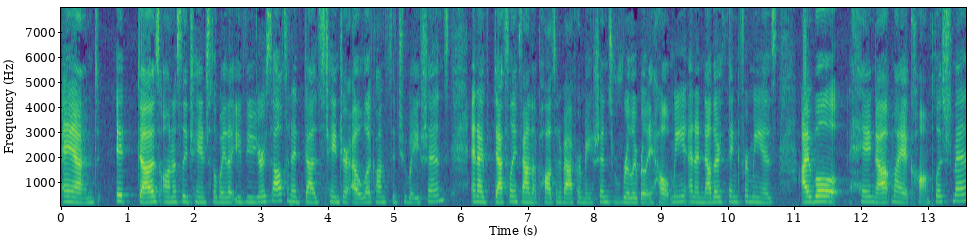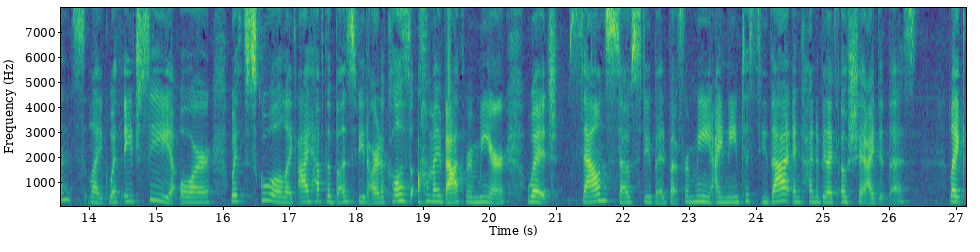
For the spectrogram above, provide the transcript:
And it does honestly change the way that you view yourself and it does change your outlook on situations. And I've definitely found that positive affirmations really, really help me. And another thing for me is I will hang up my accomplishments like with HC or with school. Like I have the BuzzFeed articles on my bathroom mirror, which sounds so stupid. But for me, I need to see that and kind of be like, oh shit, I did this like,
